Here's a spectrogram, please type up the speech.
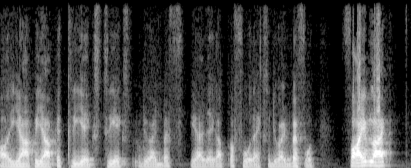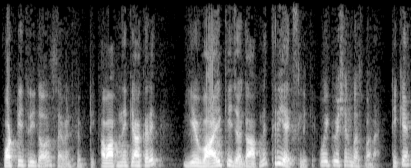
और यहाँ पे आपके three X three X divide by ये आ जाएगा आपका four X divide by four five lakh forty three thousand seven fifty अब आपने क्या करे? ये y की जगह आपने थ्री एक्स लिखे। वो इक्वेशन बस बनाए, ठीक है?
